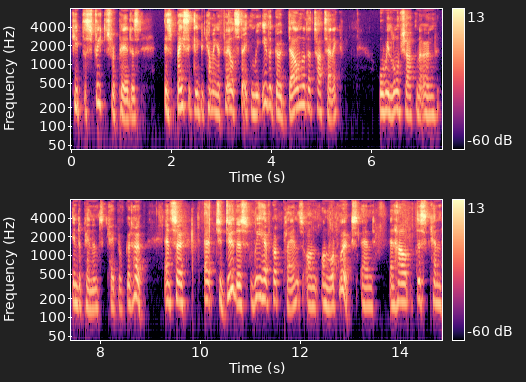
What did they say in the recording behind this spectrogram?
keep the streets repaired, is, is basically becoming a failed state. And we either go down with the Titanic or we launch out our own independent Cape of Good Hope. And so uh, to do this, we have got plans on, on what works and, and how this can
